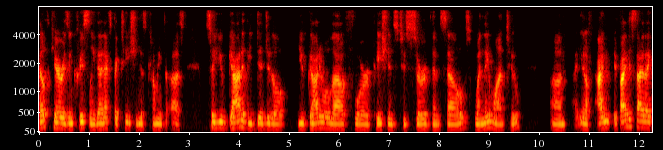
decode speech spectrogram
healthcare is increasingly that expectation is coming to us. So you've got to be digital. You've got to allow for patients to serve themselves when they want to. Um, you know, if I if I decide I,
